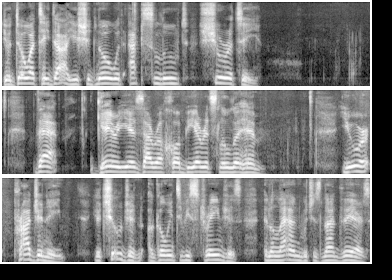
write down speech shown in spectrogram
Yodoa Teda, you should know with absolute surety that your progeny, your children are going to be strangers in a land which is not theirs.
